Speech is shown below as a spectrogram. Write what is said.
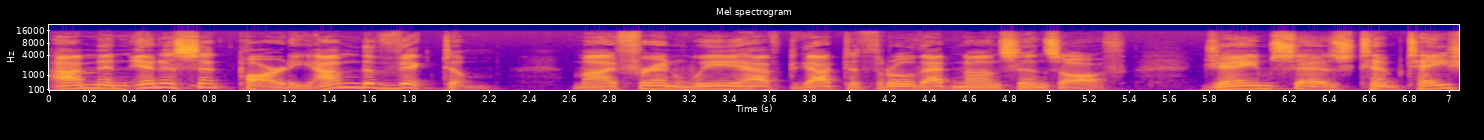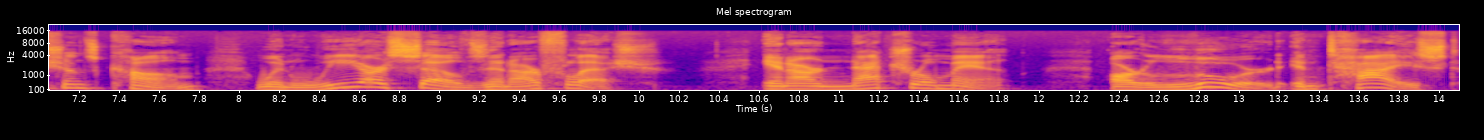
I'm an innocent party. I'm the victim. My friend, we have got to throw that nonsense off. James says temptations come when we ourselves in our flesh, in our natural man, are lured, enticed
